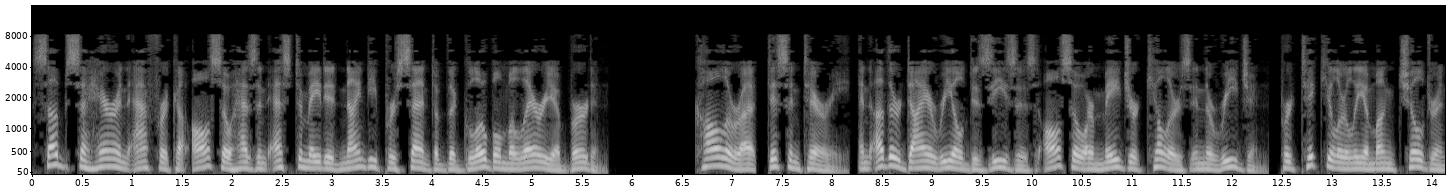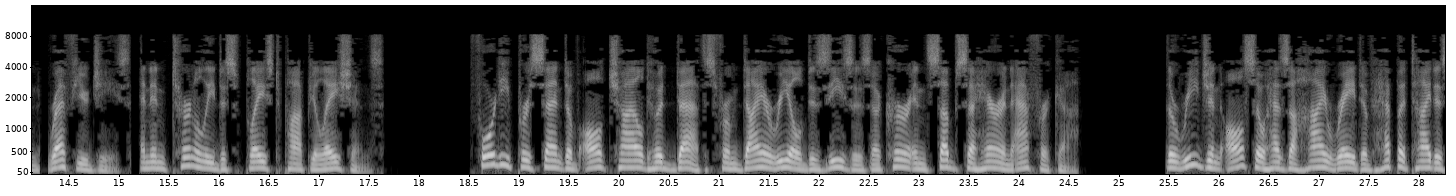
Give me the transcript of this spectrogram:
Sub-Saharan Africa also has an estimated 90% of the global malaria burden. Cholera, dysentery, and other diarrheal diseases also are major killers in the region, particularly among children, refugees, and internally displaced populations. 40% of all childhood deaths from diarrheal diseases occur in sub-Saharan Africa. The region also has a high rate of hepatitis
